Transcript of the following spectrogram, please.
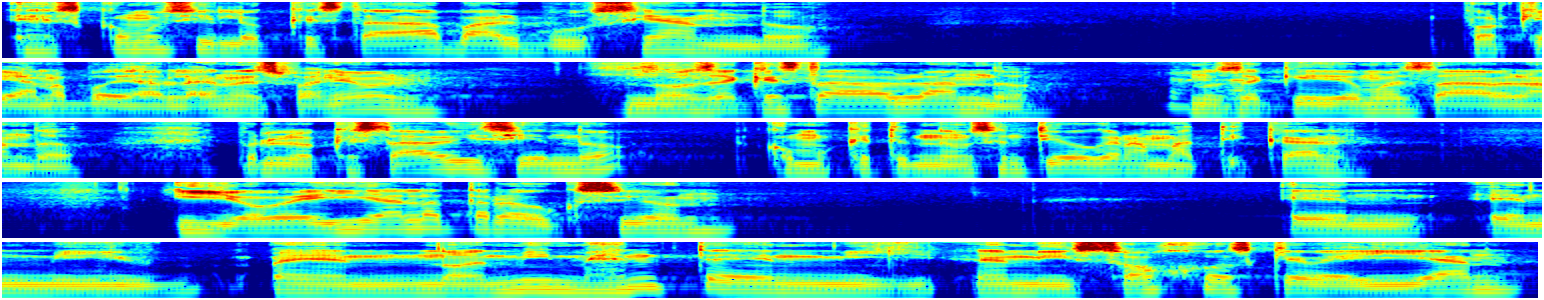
es como si lo que estaba balbuceando, porque ya no podía hablar en español. No sé qué estaba hablando. No sé qué idioma estaba hablando. Pero lo que estaba diciendo como que tenía un sentido gramatical. Y yo veía la traducción en, en mi, no en mi mente, en, mi, en mis ojos que veían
